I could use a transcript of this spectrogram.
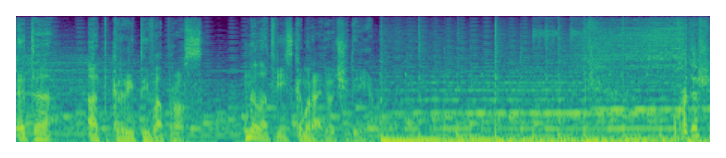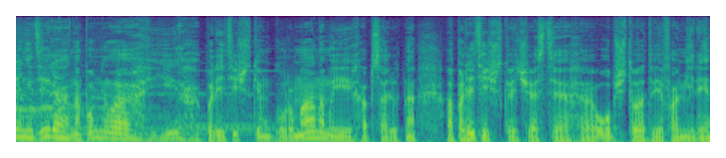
Это «Открытый вопрос» на Латвийском радио 4. Уходящая неделя напомнила и политическим гурманам, и их абсолютно аполитической части э, общества две фамилии.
